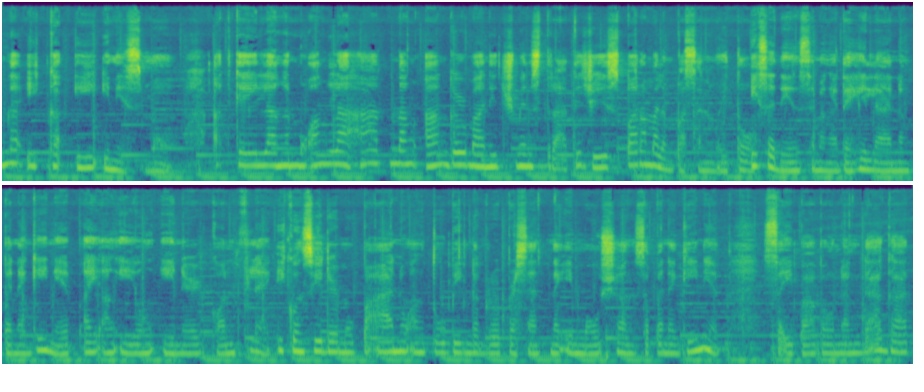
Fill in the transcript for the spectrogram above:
na ikaiinis mo at kailangan mo ang lahat ng anger management strategies para malampasan mo ito. Isa din sa mga dahilan ng panaginip ay ang iyong inner conflict. I-consider mo paano ang tubig nag-represent ng emotion sa panaginip. Sa ibabaw ng dagat,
